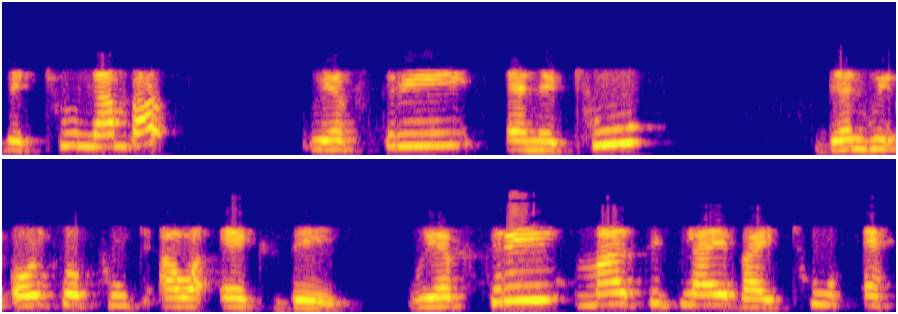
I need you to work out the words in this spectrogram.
the two numbers. We have 3 and a 2. Then we also put our x there. We have 3 multiplied by 2x.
